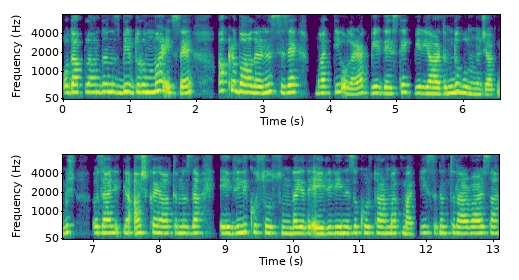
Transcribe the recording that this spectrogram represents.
odaklandığınız bir durum var ise akrabalarınız size maddi olarak bir destek, bir yardımda bulunacakmış. Özellikle aşk hayatınızda, evlilik hususunda ya da evliliğinizi kurtarmak, maddi sıkıntılar varsa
